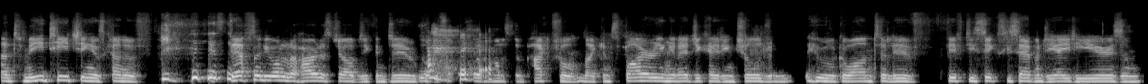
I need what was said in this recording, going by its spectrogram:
and to me, teaching is kind of it's definitely one of the hardest jobs you can do, but it's also the most impactful, like inspiring and educating children who will go on to live 50, 60, 70, 80 years and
